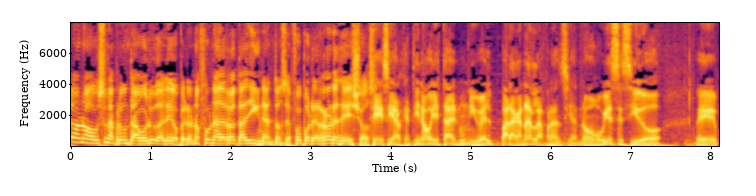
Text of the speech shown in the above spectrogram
No, no, es una pregunta boluda, Leo, pero no fue una derrota digna entonces, fue por errores de ellos. Sí, sí, Argentina hoy está en un nivel para ganar la Francia. No hubiese sido eh,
